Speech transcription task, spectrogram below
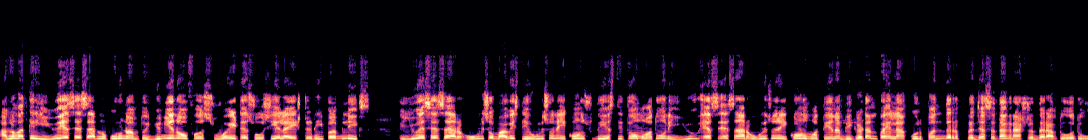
આગળ વાત કરીએ યુએસએસઆરનું પૂરું નામ તો union of Soviet socialist republics USSR ઓગણીસો બાવીસથી ઓગણીસો ને એકોણું સુધી અસ્તિત્વમાં હતું અને યુએસએસઆર ઓગણીસો ને એકાણું માં તેના વિઘટન પહેલા કુલ પંદર પ્રજાસત્તાક રાષ્ટ્ર ધરાવતું હતું.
